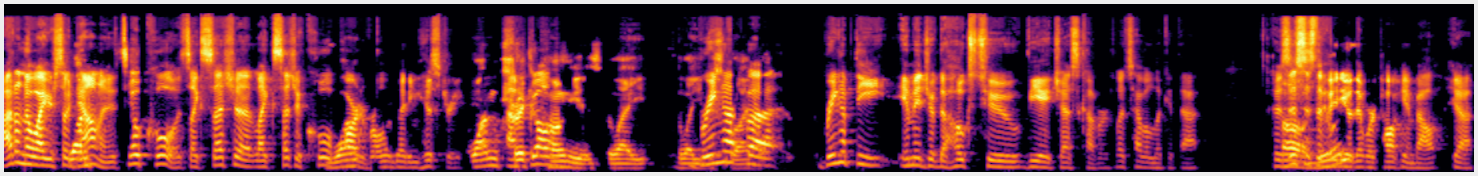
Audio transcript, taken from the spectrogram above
I don't know why you're so One- down on it. It's so cool. It's like such a like such a cool One- part of rollerblading history. One trick go- pony is the way the way you Bring up uh, bring up the image of the Hoax 2 VHS cover. Let's have a look at that. Because this Oh, is the really? video that we're talking about. Yeah.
